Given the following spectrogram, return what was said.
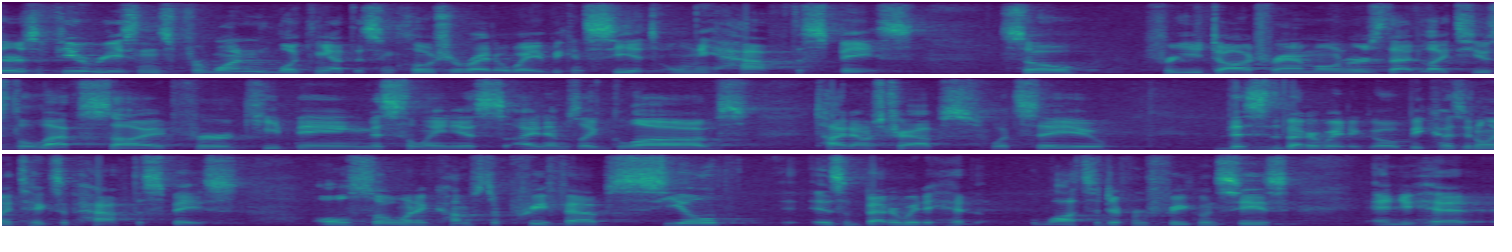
There's a few reasons. For one, looking at this enclosure right away, we can see it's only half the space. So for you Dodge Ram owners that like to use the left side for keeping miscellaneous items like gloves, tie-down straps, what say you, this is the better way to go because it only takes up half the space. Also, when it comes to prefab, sealed is a better way to hit lots of different frequencies and you hit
